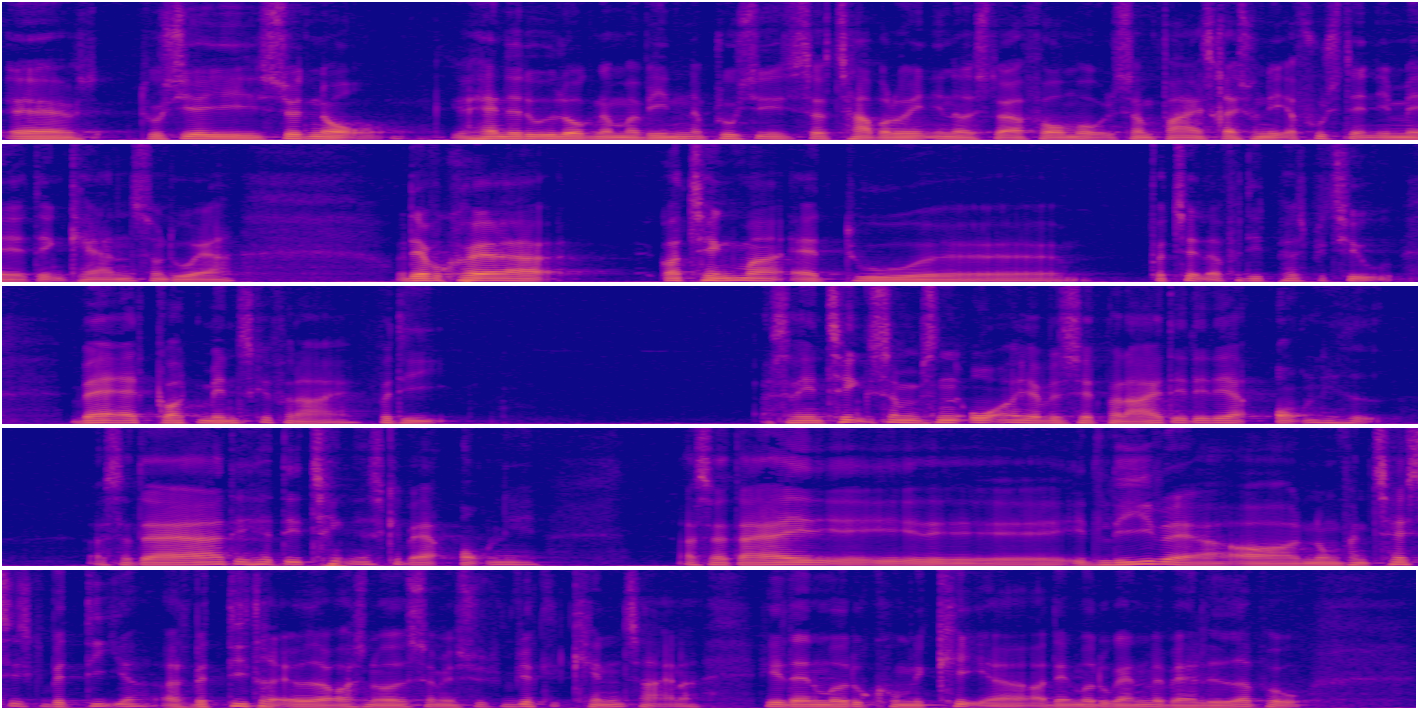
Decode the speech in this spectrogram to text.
Øh, du siger, i 17 år handlede det udelukkende om at vinde, og pludselig så tapper du ind i noget større formål, som faktisk resonerer fuldstændig med den kerne, som du er. Og derfor kunne jeg godt tænke mig, at du øh, fortæller fra dit perspektiv, hvad er et godt menneske for dig? Fordi altså en ting som sådan et ord, jeg vil sætte på dig, det er det der ordentlighed. Altså der er det her, det er ting, der skal være ordentlige. Altså, der er et, et, et ligeværd og nogle fantastiske værdier, og altså, værdidrevet er også noget, som jeg synes virkelig kendetegner hele den måde, du kommunikerer, og den måde, du gerne vil være leder på.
